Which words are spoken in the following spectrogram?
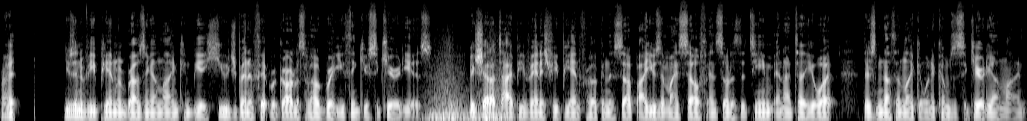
right? Using a VPN when browsing online can be a huge benefit regardless of how great you think your security is. Big shout out to IP Vanish VPN for hooking this up. I use it myself and so does the team, and I tell you what, there's nothing like it when it comes to security online.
